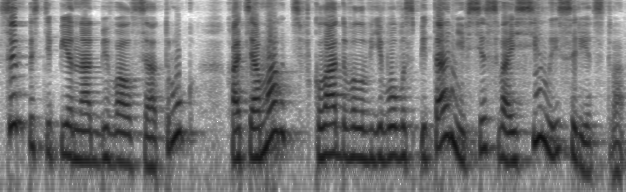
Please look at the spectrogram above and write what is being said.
Сын постепенно отбивался от рук, хотя мать вкладывала в его воспитание все свои силы и средства.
